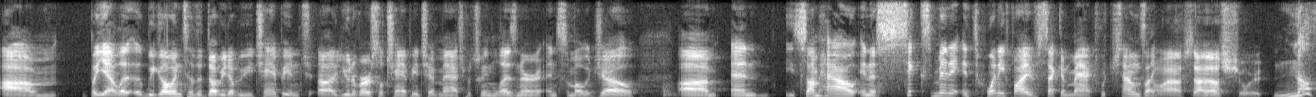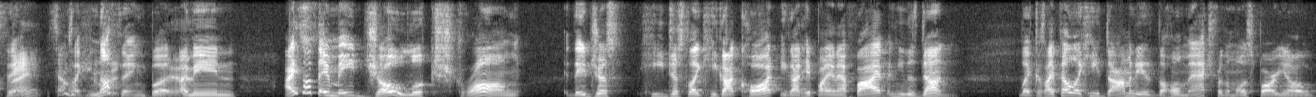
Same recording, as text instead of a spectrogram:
um, but yeah, let, we go into the WWE Champion uh, Universal Championship match between Lesnar and Samoa Joe. Um, and somehow in a six minute and 25 second match, which sounds like Oh, wow, so that was short. nothing. Right? It sounds like Sure. nothing, but Yeah. I mean, I thought they made Joe look strong. They just he just like he got caught, he got hit by an F five, and he was done. Like, cause I felt like he dominated the whole match for the most part. You know,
